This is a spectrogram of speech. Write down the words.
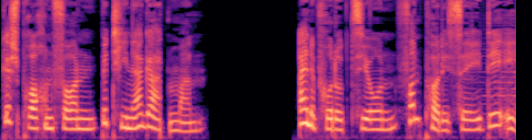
Gesprochen von Bettina Gartenmann. Eine Produktion von podyssey.de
